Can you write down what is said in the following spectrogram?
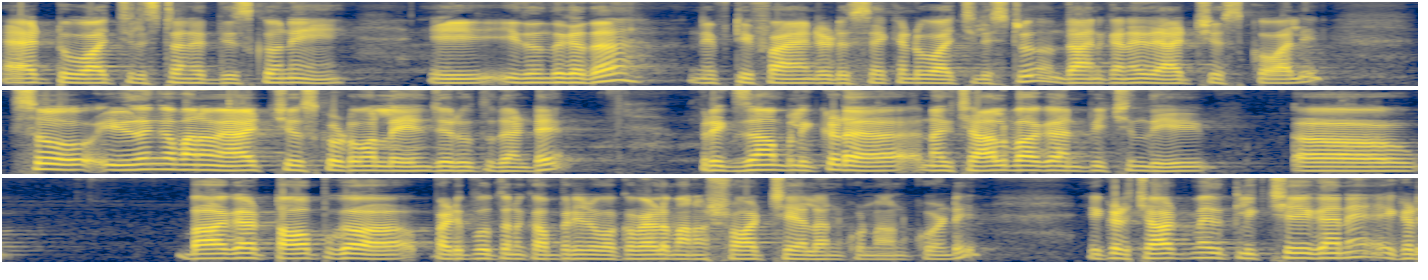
add to watch list అనేది తీసుకొని ఈ ఇది ఉంది కదా Nifty five hundred second watch list దానికి అనేది యాడ్ చేసుకోవాలి. సో ఈ విధంగా మనం యాడ్ చేసుకోవడం వల్ల ఏం జరుగుతుందంటే ఫర్ ఎగ్జాంపుల్ ఇక్కడ నాకు చాలా బాగా అనిపించింది బాగా టాప్గా పడిపోతున్న కంపెనీలు ఒకవేళ మనం షార్ట్ చేయాలనుకున్నాం అనుకోండి ఇక్కడ చార్ట్ మీద క్లిక్ చేయగానే ఇక్కడ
